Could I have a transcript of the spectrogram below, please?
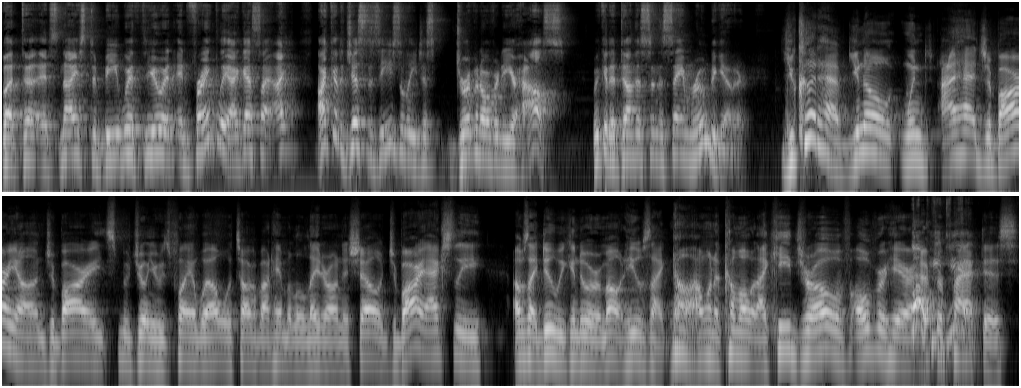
but uh, it's nice to be with you. And, and frankly, I guess I, I, I could have just as easily just driven over to your house. We could have done this in the same room together. You could have. You know, when I had Jabari on, Jabari Smith Jr., who's playing well, we'll talk about him a little later on the show. Jabari actually, I was like, dude, we can do a remote. He was like, no, I want to come over. Like, he drove over here oh, after practice.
